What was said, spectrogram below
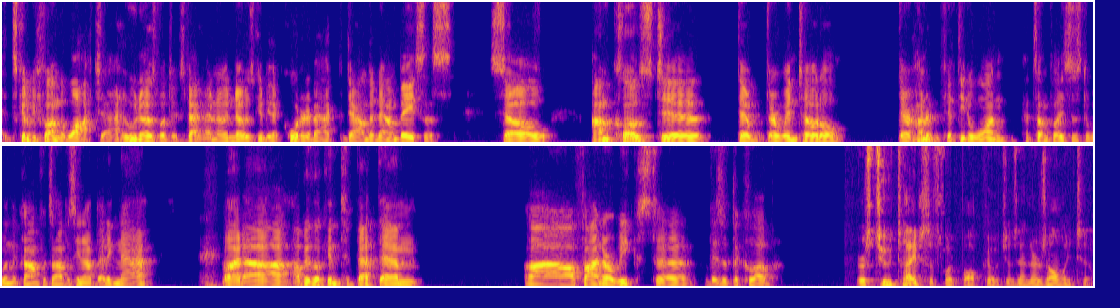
It's going to be fun to watch. Uh, who knows what to expect? I know know who's going to be the quarterback down to down basis. So I'm close to their their win total. They're 150 to one at some places to win the conference. Obviously, not betting that but uh, I'll be looking to bet them. Uh, I'll find our weeks to visit the club. There's two types of football coaches, and there's only two.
